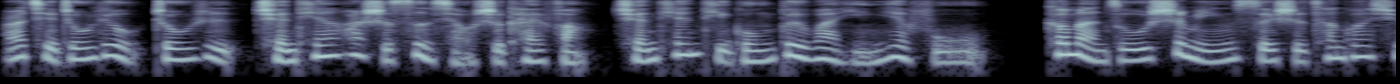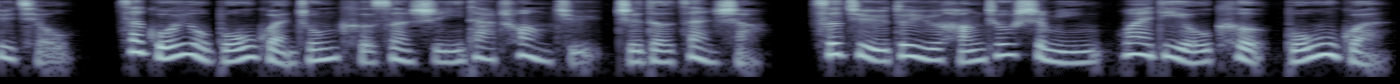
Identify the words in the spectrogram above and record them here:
而且周六周日全天二十四小时开放，全天提供对外营业服务，可满足市民随时参观需求，在国有博物馆中可算是一大创举，值得赞赏。此举对于杭州市民、外地游客、博物馆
